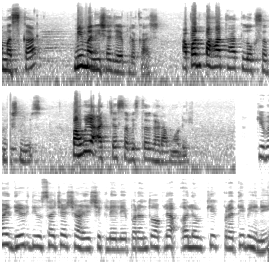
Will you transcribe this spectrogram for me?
नमस्कार मी मनीषा जयप्रकाश. आपण पाहत आहात लोकसंदेश न्यूज. पाहूया आजच्या सविस्तर घडामोडी. केवळ दीड दिवसाच्या शाळेत शिकलेले परंतु आपल्या अलौकिक प्रतिभेने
